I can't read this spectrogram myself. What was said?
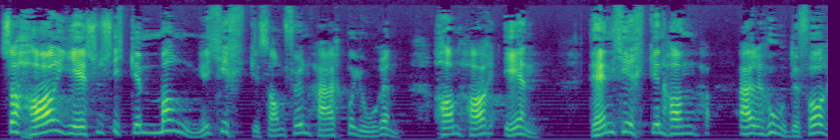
så har Jesus ikke mange kirkesamfunn her på jorden. Han har én. Den kirken han er hodet for,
